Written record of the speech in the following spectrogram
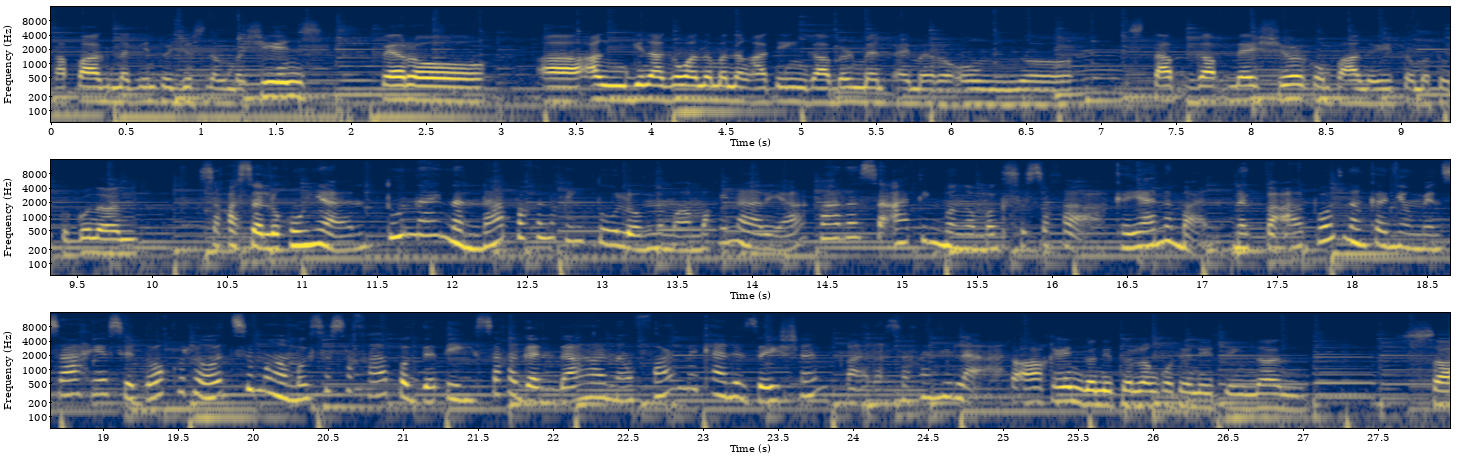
kapag nag-introduce ng machines. Pero ah, ang ginagawa naman ng ating government ay mayroong uh, stopgap measure kung paano ito matutugunan. Sa kasalukuyan, tunay na napakalaking tulong ng mga makinarya para sa ating mga magsasaka. Kaya naman, nagpaabot ng kanyang mensahe si Doc Rod sa mga magsasaka pagdating sa kagandahan ng farm mechanization para sa kanila. Sa akin, ganito lang ko tinitingnan. Sa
